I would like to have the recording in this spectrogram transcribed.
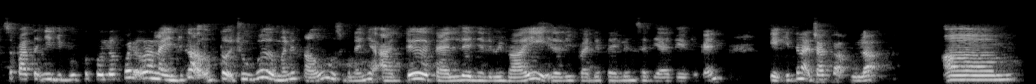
sepatutnya dibuka peluang kepada orang lain juga untuk cuba mana tahu sebenarnya ada talent yang lebih baik daripada talent sedia ada tu kan. Okay, kita nak cakap pula um,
